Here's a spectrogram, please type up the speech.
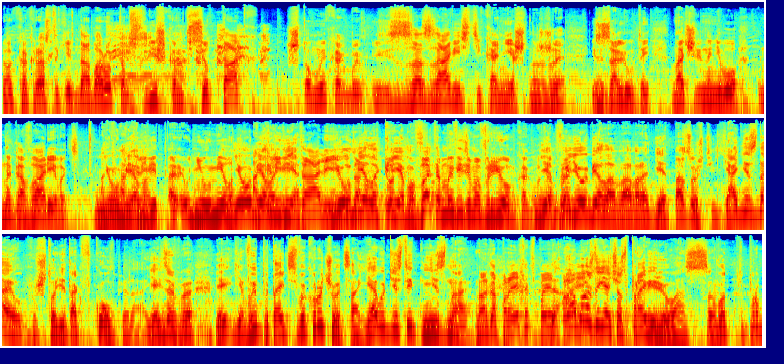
А Как раз таки наоборот, там слишком все так, что мы как бы из-за зависти, конечно же, из-за лютой, начали на него наговаривать. Неумело. Оклевет- а, неумело. Неумело, нет, его, да. неумело И вот Кремов. в этом мы, видимо, врем как бы. Нет, там, вы да? не умело воображать. Нет, послушайте, я не знаю, что не так в Колпино. Я не знаю, я- я- вы пытаетесь выкручиваться, а я вот действительно не знаю. Надо проехать, Да, поехать, а можно я сейчас проверю вас? Вот пр-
